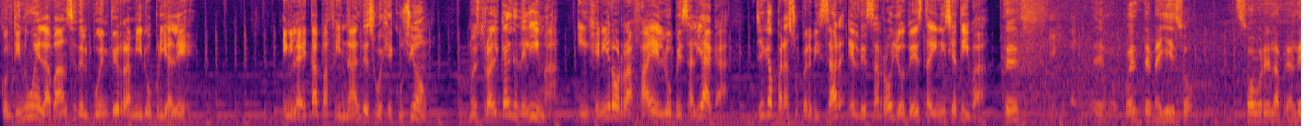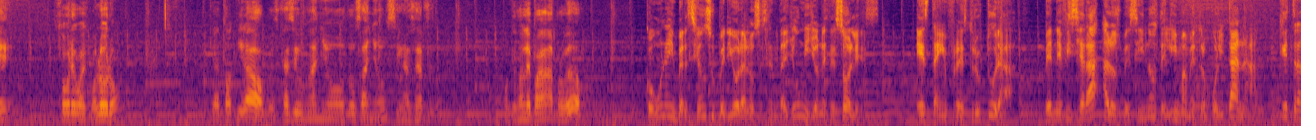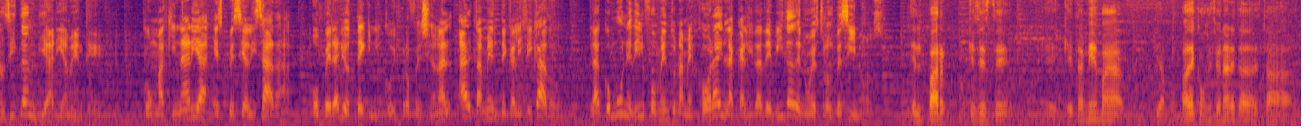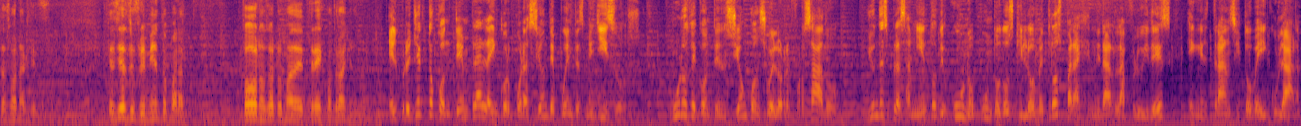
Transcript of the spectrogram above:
continúa el avance del puente Ramiro Prialé. En la etapa final de su ejecución, nuestro alcalde de Lima, ingeniero Rafael López Aliaga, llega para supervisar el desarrollo de esta iniciativa. Este es el puente mellizo sobre la Prialé, sobre Guaycoloro, que ha estado tirado pues casi un año, dos años sin hacerse, porque no le pagan al proveedor. Con una inversión superior a los 61 millones de soles, esta infraestructura beneficiará a los vecinos de Lima Metropolitana que transitan diariamente. Con maquinaria especializada, operario técnico y profesional altamente calificado, la Comuna Edil fomenta una mejora en la calidad de vida de nuestros vecinos. El par, que es este, que, también va, digamos, va a descongestionar esta, zona que ha sido el sufrimiento para todos nosotros más de 3, 4 años. El proyecto contempla la incorporación de puentes mellizos, muros de contención con suelo reforzado y un desplazamiento de 1.2 kilómetros para generar la fluidez en el tránsito vehicular.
